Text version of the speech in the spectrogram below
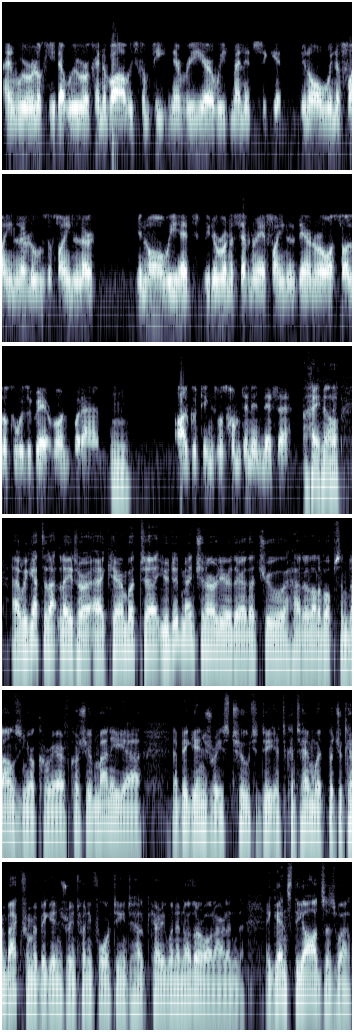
and we were lucky that we were kind of always competing every year. We'd managed to get you know win a final or lose a final or you know we had we'd run a seven or eight finals there in a row. So look, it was a great run, but um. Mm all good things must come to an end, they say. I know. Uh, we get to that later, uh, Kieran, but uh, you did mention earlier there that you had a lot of ups and downs in your career. Of course, you had many uh, uh big injuries too to, de- to contend with, but you came back from a big injury in 2014 to help Kerry win another All Ireland against the odds as well.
